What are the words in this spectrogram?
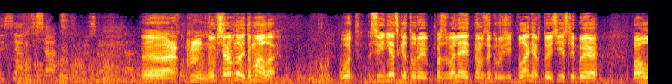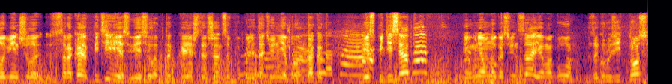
50. 50. Да. Э, Но все равно это мало. Вот свинец, который позволяет нам загрузить планер. То есть, если бы Паула меньше 45 вес, весила, так, конечно, шансов полетать у нее не было. Но так как вес 50, и у меня много свинца, я могу загрузить нос.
